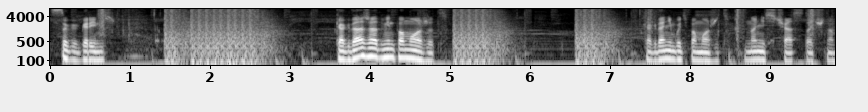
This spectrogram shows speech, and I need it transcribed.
Сука, кринж. Когда же админ поможет? Когда-нибудь поможет, но не сейчас точно.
